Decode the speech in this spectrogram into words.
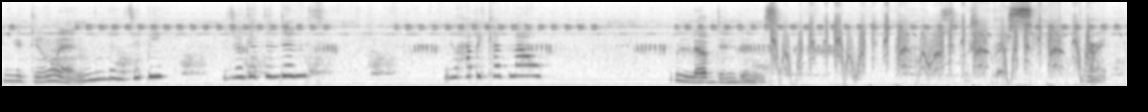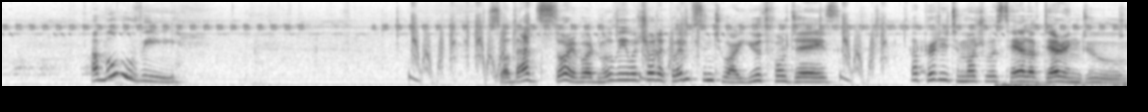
What you doing? You Zippy? Did you get Dindins? Are you happy cat now? You love Dindins. Alright. A movie! So that storyboard movie would show a glimpse into our youthful days. A pretty tumultuous tale of daring do.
